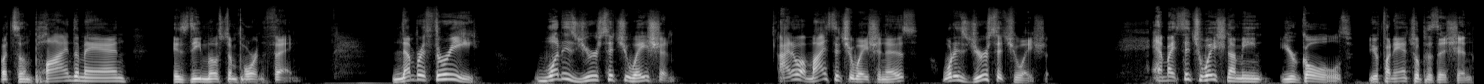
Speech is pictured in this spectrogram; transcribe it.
but supply and demand is the most important thing. Number three, what is your situation? I know what my situation is. What is your situation? And by situation, I mean your goals, your financial position,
